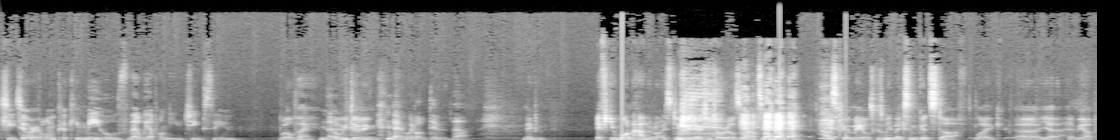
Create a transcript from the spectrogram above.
tutorial on cooking meals, they'll be up on YouTube soon. Will they? No. Are we doing? no, we're not doing that. Maybe. If you want Hannah and I to do video tutorials on how to cook, how to cook meals, because we make some good stuff. Like, uh, yeah, hit me up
